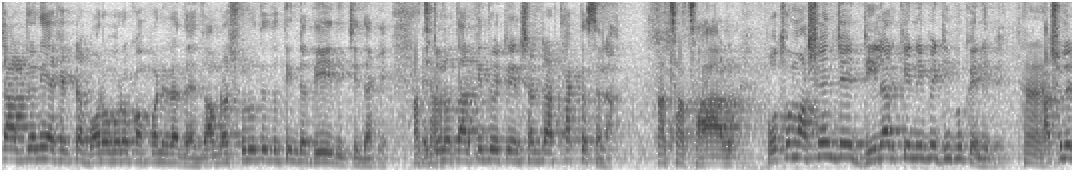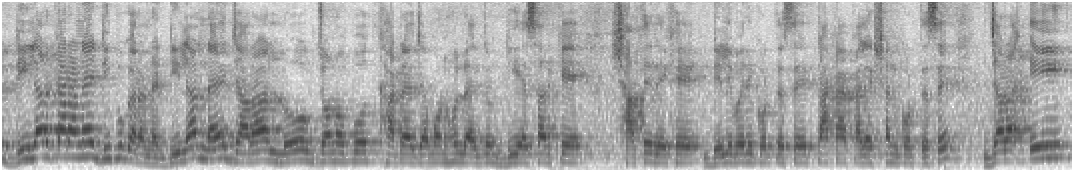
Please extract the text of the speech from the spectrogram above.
চারজনই এক একটা বড় বড় কোম্পানিরা দেয়। তো আমরা শুরুতে তো তিনটা দিয়েই দিচ্ছি তাকে। আচ্ছা। এর জন্য তার কিন্তু এই টেনশনটা আর থাকতেছে না। আচ্ছা আচ্ছা। আর প্রথম আসেন যে ডিলারকে নিবে ডিপুকে নিবে। হ্যাঁ। আসলে ডিলার কারা নেয় ডিপু কারা নেয়? ডিলার নেয় যারা লোক জনপদ খাটায় যেমন হলো একজন ডিএসআর কে সাথে রেখে ডেলিভারি করতেছে টাকা কালেকশন করতেছে। যারা এই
